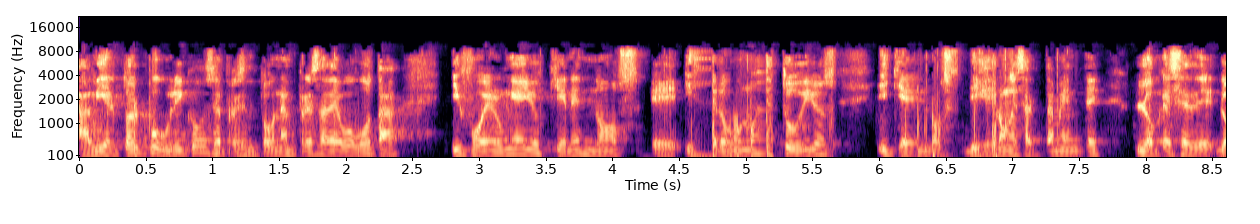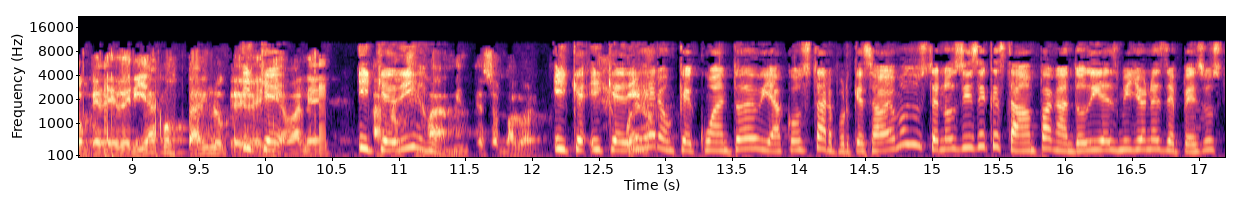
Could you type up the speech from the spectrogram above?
abierto al público, se presentó una empresa de Bogotá y fueron ellos quienes nos eh, hicieron unos estudios y quienes nos dijeron exactamente lo que se de, lo que debería costar y lo que ¿Y debería que, valer y que aproximadamente dijo? esos valores. Y que, y que Bueno. dijeron que cuánto debía costar, porque sabemos, usted nos dice que estaban pagando 10 millones de pesos,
